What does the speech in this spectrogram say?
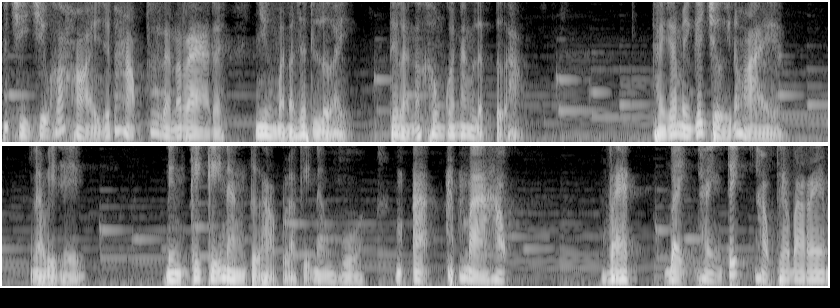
Nó chỉ chịu khó hỏi rồi nó học thôi là nó ra thôi. Nhưng mà nó rất lười, tức là nó không có năng lực tự học thành ra mình cứ chửi nó hoài à. là vì thế. Nên cái kỹ năng tự học là kỹ năng vua. À, mà học vẹt bệnh thành tích học theo ba rem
